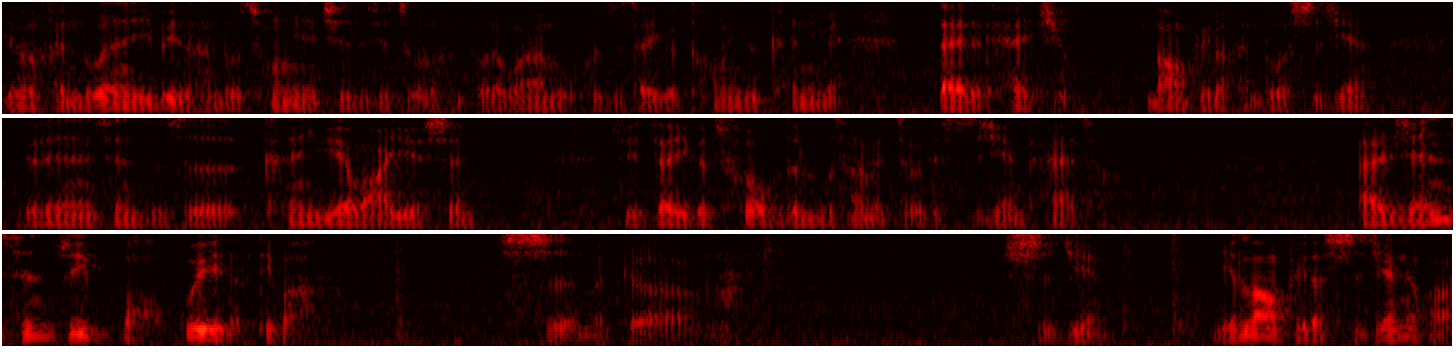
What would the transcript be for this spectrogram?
以后很多人一辈子很多聪明人，其实就走了很多的弯路，或者在一个同一个坑里面待得太久，浪费了很多时间。有的人甚至是坑越挖越深，所以在一个错误的路上面走的时间太长。而人生最宝贵的，对吧？是那个时间。你浪费了时间的话，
